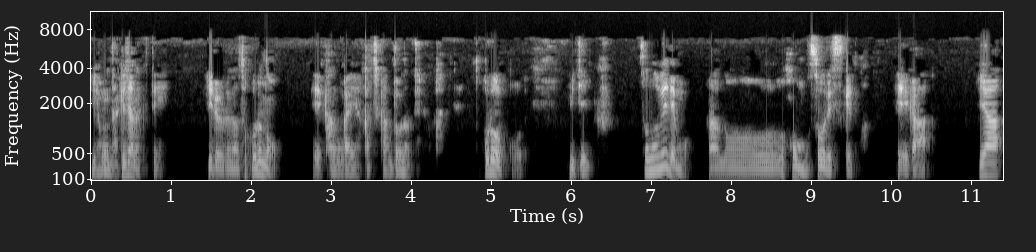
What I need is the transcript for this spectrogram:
日本だけじゃなくて、いろいろなところの考えや価値観どうなってるのか、ところをこう見ていく。その上でも、あのー、本もそうですけど、映画。や、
